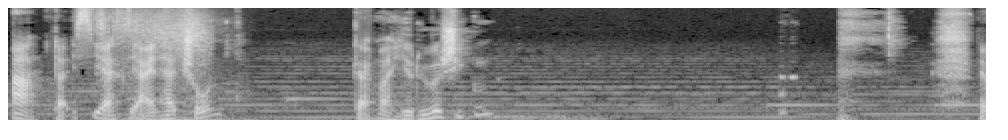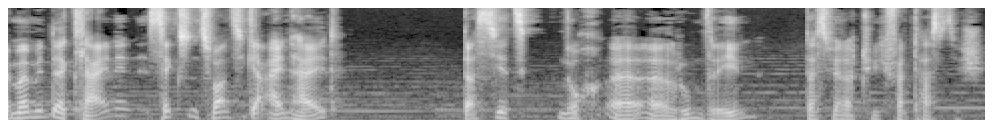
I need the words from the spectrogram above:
Ah, da ist die erste Einheit schon. Gleich mal hier rüber schicken. Wenn wir mit der kleinen 26er Einheit das jetzt noch äh, äh, rumdrehen, das wäre natürlich fantastisch.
